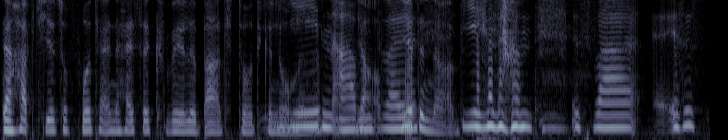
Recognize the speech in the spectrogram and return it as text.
Da habt ihr sofort eine heiße Quelle Bad dort genommen. Jeden Abend, ja, weil jeden Abend. jeden Abend. Es war, es ist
